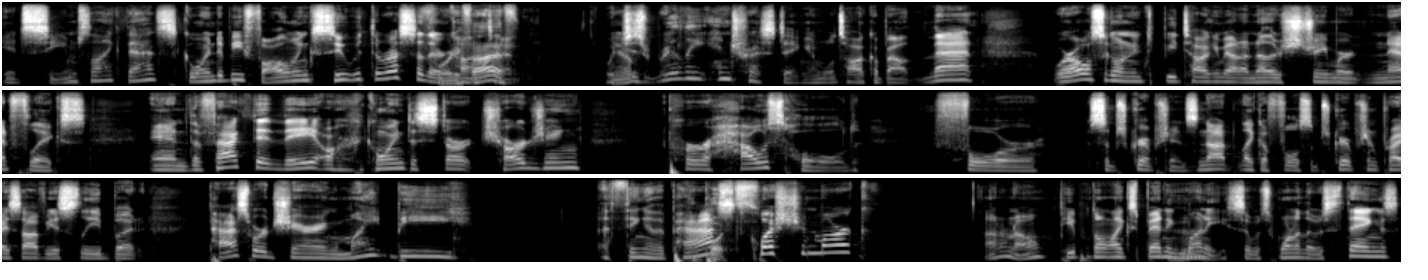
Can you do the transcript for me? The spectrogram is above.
it seems like that's going to be following suit with the rest of their 45. content, which Yep. is really interesting. And we'll talk about that. We're also going to be talking about another streamer, Netflix, and the fact that they are going to start charging per household for subscriptions. Not like a full subscription price, obviously, but password sharing might be a thing of the past? Question mark. I don't know. People don't like spending mm-hmm. money, so it's one of those things.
